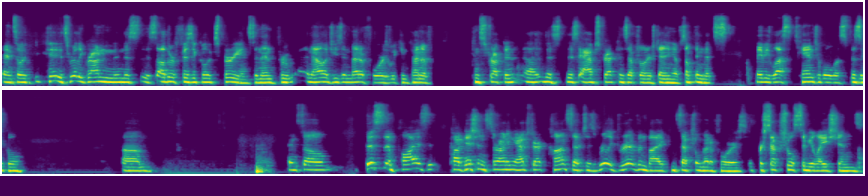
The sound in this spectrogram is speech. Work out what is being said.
and so it's really grounded in this this other physical experience and then through analogies and metaphors we can kind of construct an, uh, this this abstract conceptual understanding of something that's maybe less tangible less physical. Um, and so this implies that cognition surrounding abstract concepts is really driven by conceptual metaphors perceptual simulations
